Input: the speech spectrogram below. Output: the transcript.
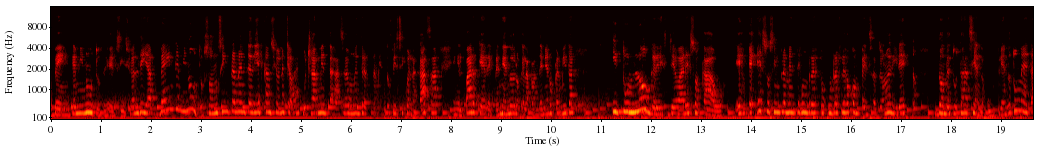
20 minutos de ejercicio al día, 20 minutos, son simplemente 10 canciones que vas a escuchar mientras haces un entrenamiento físico en la casa, en el parque, dependiendo de lo que la pandemia nos permita, y tú logres llevar eso a cabo. E, eso simplemente es un, un reflejo compensatorio directo donde tú estás haciendo, cumpliendo tu meta,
